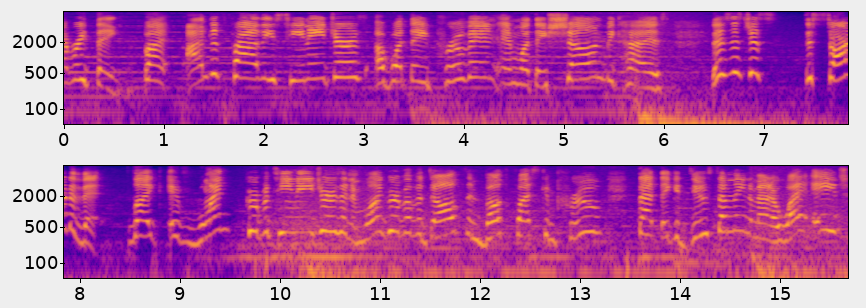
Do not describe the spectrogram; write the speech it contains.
everything. But I'm just proud of these teenagers of what they've proven and what they've shown because this is just the start of it. Like, if one group of teenagers and one group of adults and both quests can prove that they could do something no matter what age,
